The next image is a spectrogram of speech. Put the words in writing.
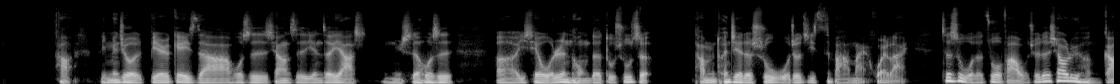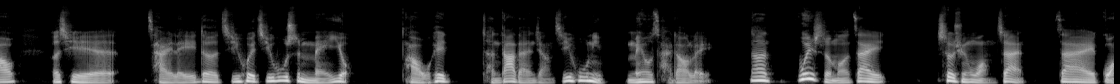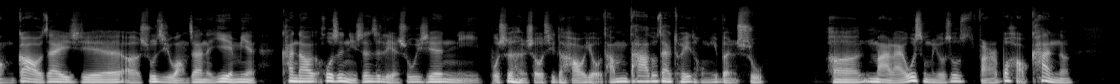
好，里面就有 Bill Gates 啊，或是像是严泽雅女士，或是呃一些我认同的读书者，他们推荐的书，我就一次把它买回来。这是我的做法，我觉得效率很高，而且踩雷的机会几乎是没有。好，我可以很大胆讲，几乎你没有踩到雷。那为什么在社群网站、在广告、在一些呃书籍网站的页面看到，或是你甚至脸书一些你不是很熟悉的好友，他们大家都在推同一本书？呃，买来为什么有时候反而不好看呢？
